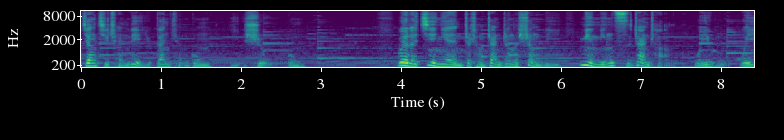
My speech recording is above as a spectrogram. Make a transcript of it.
将其陈列于甘泉宫，以示武功。为了纪念这场战争的胜利，命名此战场为武威，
